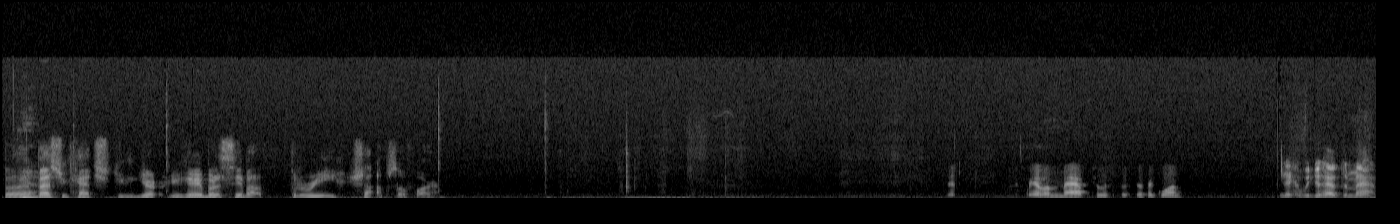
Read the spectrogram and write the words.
So Yeah. at best you catch, you, you're you're able to see about three shops so far. We have a map to a specific one. Yeah, 'cause we do have the map.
